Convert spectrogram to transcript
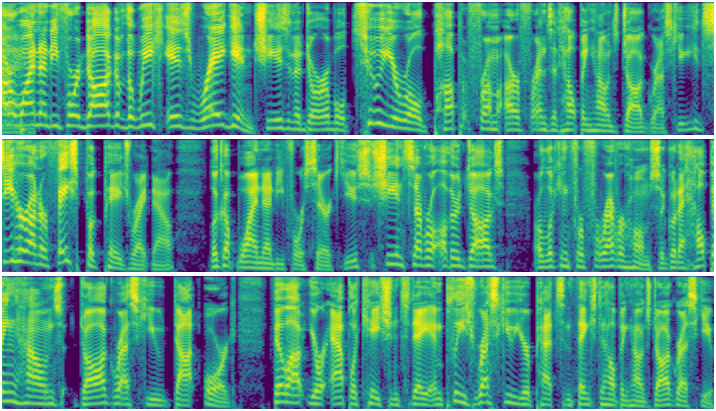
Our Y94 dog of the week is Reagan. She is an adorable two year old pup from our friends at Helping Hounds Dog Rescue. You can see her on her Facebook page right now. Look up Y94 Syracuse. She and several other dogs are looking for forever homes. So go to helpinghoundsdogrescue.org. Fill out your application today and please rescue your pets. And thanks to Helping Hounds Dog Rescue.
